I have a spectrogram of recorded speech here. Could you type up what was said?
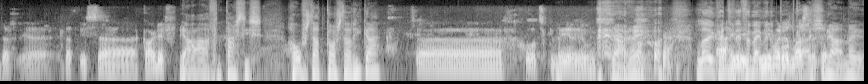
Dat, eh, dat is eh, Cardiff. Ja, fantastisch. Hoofdstad Costa Rica. Eh God, leren jongens. Ja, nee. Leuk, Ja, even mee met de podcast. ja nee.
